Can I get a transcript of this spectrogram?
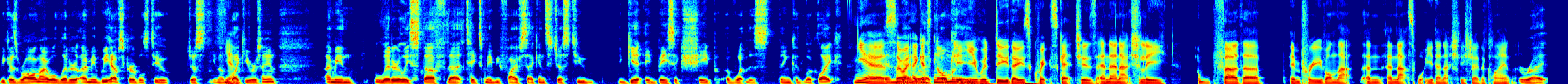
because Raul and I will literally, I mean, we have scribbles too, just, you know, yeah. like you were saying. I mean, literally stuff that takes maybe five seconds just to get a basic shape of what this thing could look like. Yeah. And so I, I, guess like, normally okay. you would do those quick sketches and then actually further improve on that and and that's what you then actually show the client right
